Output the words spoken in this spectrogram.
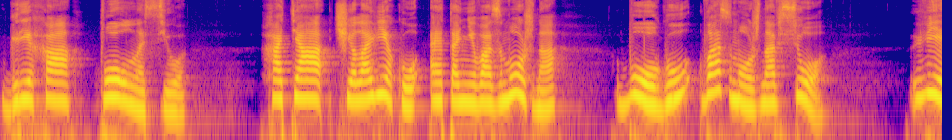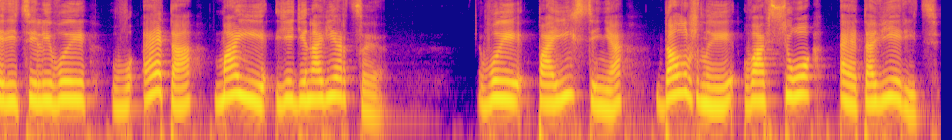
греха полностью. Хотя человеку это невозможно, Богу возможно все. Верите ли вы в это, мои единоверцы? Вы поистине – должны во все это верить.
